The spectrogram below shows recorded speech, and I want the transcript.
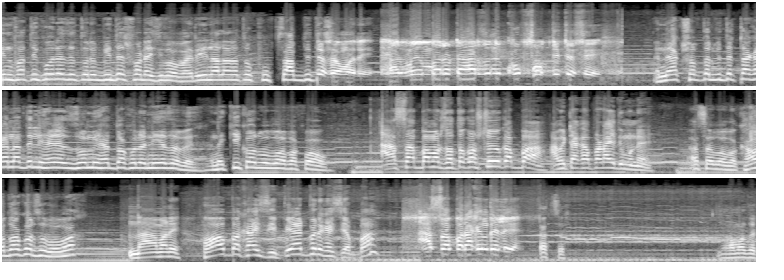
ঋণ পাতি করে যে তোরে বিদেশ পাঠাইছি বাবা ঋণ আলারা তো খুব চাপ দিতেছে আমারে। আর মেম্বারও টাকার জন্য খুব চাপ দিতেছে। এনে এক সপ্তাহের ভিতর টাকা না দিলে হে জমি হাত দখলে নিয়ে যাবে। এনে কি করব বাবা কও? আচ্ছা আব্বা আমার যত কষ্ট হোক আব্বা আমি টাকা পাঠাই দিব মনে আচ্ছা বাবা খাওয়া দাওয়া করছ বাবা? না মানে হ আব্বা খাইছি পেট ভরে খাইছি আব্বা। আচ্ছা আব্বা রাখেন তাইলে। আচ্ছা। আমাদের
